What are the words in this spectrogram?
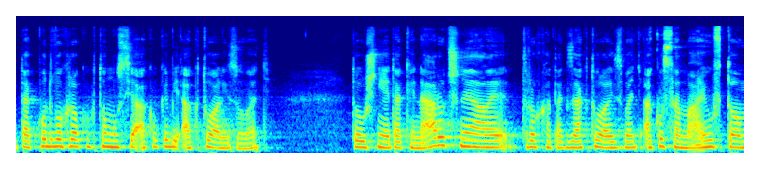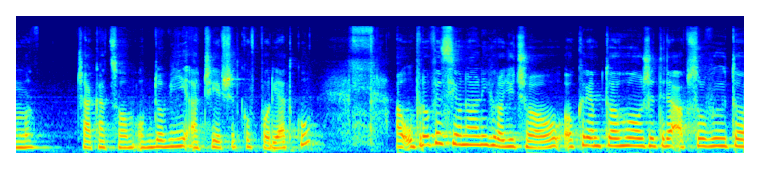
tak po dvoch rokoch to musia ako keby aktualizovať. To už nie je také náročné, ale trocha tak zaktualizovať, ako sa majú v tom čakacom období a či je všetko v poriadku. A u profesionálnych rodičov, okrem toho, že teda absolvujú to,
